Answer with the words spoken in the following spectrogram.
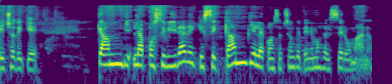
hecho de que cambie, la posibilidad de que se cambie la concepción que tenemos del ser humano.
